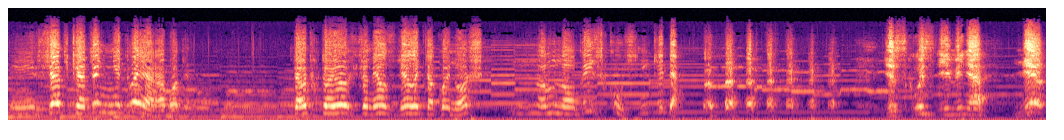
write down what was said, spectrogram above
И, и все-таки это не твоя работа. Тот, кто сумел сделать такой нож, намного искуснее тебя. Искуснее меня нет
